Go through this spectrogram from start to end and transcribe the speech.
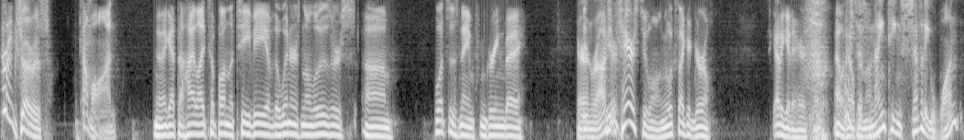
drink service. Come on. And they got the highlights up on the TV of the winners and the losers. Um, what's his name from Green Bay? Aaron Rodgers. His hair's too long. It looks like a girl. He's got to get a haircut. That would What help is this? him. out. 1971.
